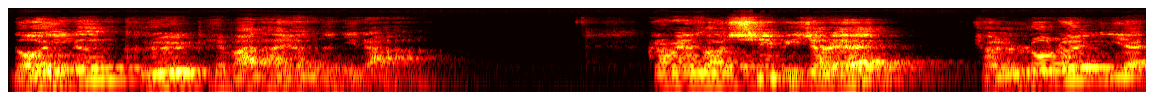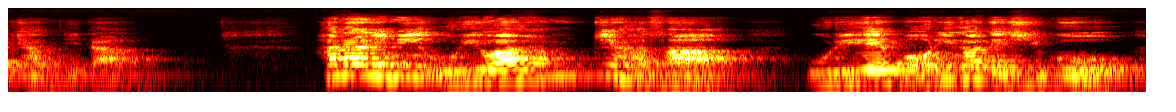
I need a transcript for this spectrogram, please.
너희는 그를 배반하였느니라. 그러면서 12절에 결론을 이야기합니다. 하나님이 우리와 함께 하사 우리의 머리가 되시고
